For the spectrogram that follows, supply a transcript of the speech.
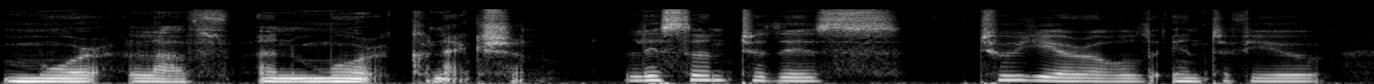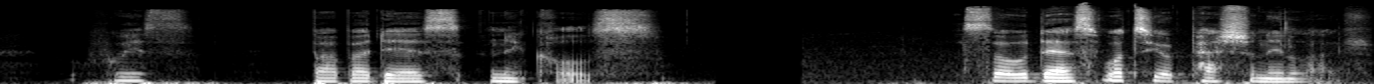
more love and more connection. Listen to this two year old interview with Baba Dez Nichols. So, Dez, what's your passion in life?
